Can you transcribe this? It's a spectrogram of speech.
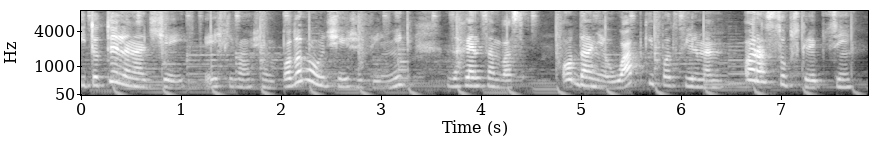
I to tyle na dzisiaj. Jeśli Wam się podobał dzisiejszy filmik, zachęcam Was o danie łapki pod filmem oraz subskrypcji.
